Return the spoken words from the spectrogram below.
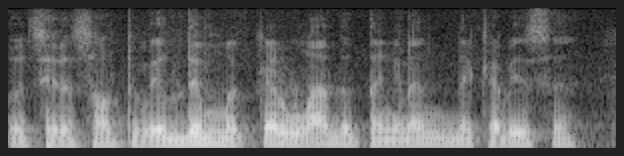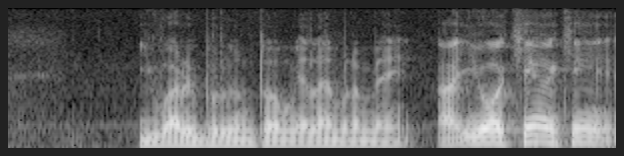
o terceiro assalto, ele deu-me uma carolada tão grande na cabeça e o árbitro perguntou-me, eu lembro-me bem, ah, e eu a quem, a quem?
